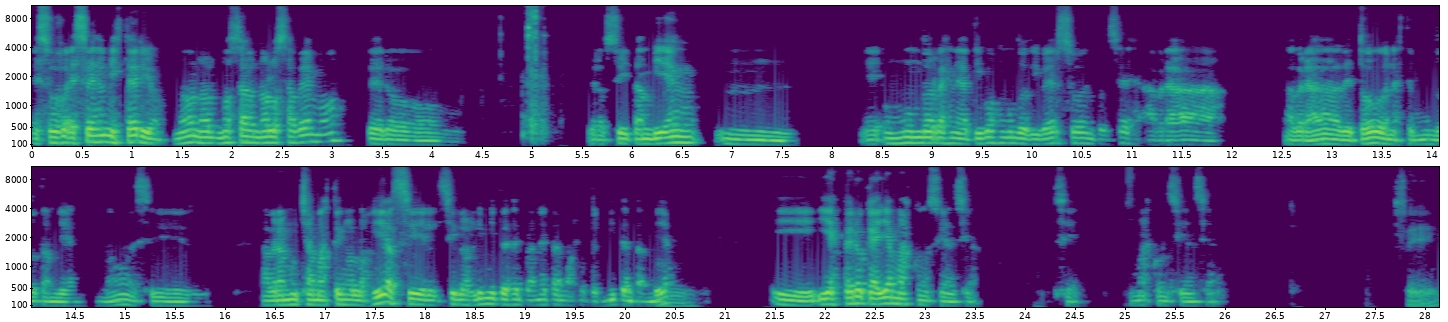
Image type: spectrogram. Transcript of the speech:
eso, ese es el misterio, ¿no? No, no, no lo sabemos, pero, pero sí, también mm, eh, un mundo regenerativo es un mundo diverso, entonces habrá, habrá de todo en este mundo también, ¿no? Es decir, habrá mucha más tecnología si, si los límites del planeta nos lo permiten también. Y, y espero que haya más conciencia, sí, más conciencia. Sí,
